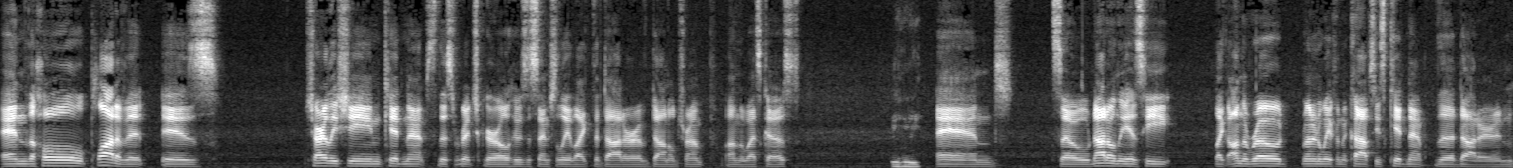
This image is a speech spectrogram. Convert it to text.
And the whole plot of it is Charlie Sheen kidnaps this rich girl who's essentially like the daughter of Donald Trump on the West Coast. hmm And so not only is he like on the road running away from the cops, he's kidnapped the daughter and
